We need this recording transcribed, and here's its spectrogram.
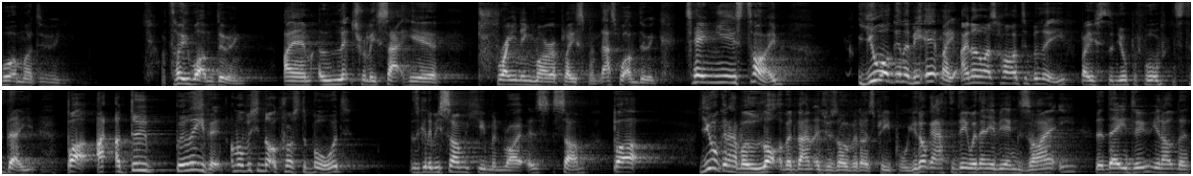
am I doing? I'll tell you what I'm doing. I am literally sat here training my replacement. That's what I'm doing. Ten years' time, you are going to be it, mate. I know that's hard to believe based on your performance today, but I, I do believe it. I'm obviously not across the board. There's going to be some human writers, some, but you're going to have a lot of advantages over those people. You're not going to have to deal with any of the anxiety that they do, you know, the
